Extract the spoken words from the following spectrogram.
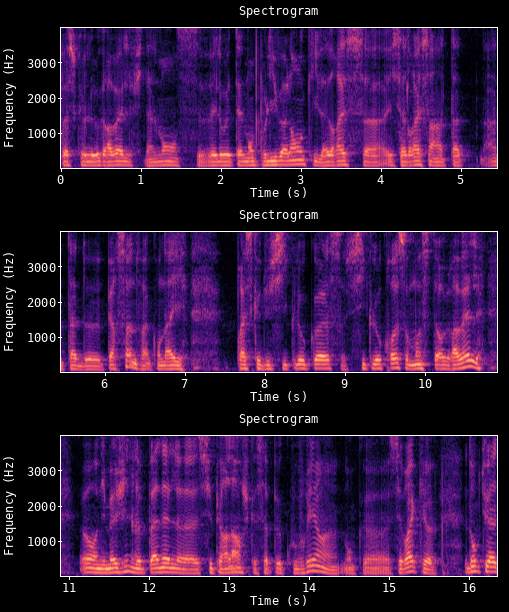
parce que le gravel, finalement, ce vélo est tellement polyvalent qu'il adresse, il s'adresse à un tas, un tas de personnes. Enfin, qu'on aille presque du cyclocross, cyclocross au monster gravel, euh, on imagine le panel euh, super large que ça peut couvrir. Donc euh, c'est vrai que donc tu as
